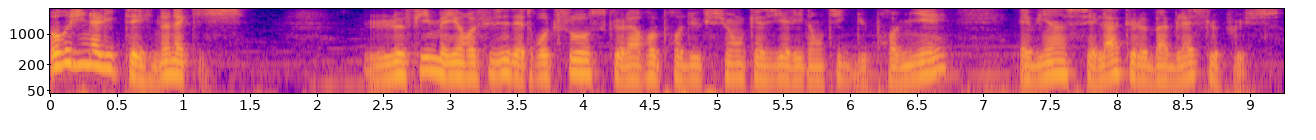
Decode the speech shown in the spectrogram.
Originalité, non acquis. Le film ayant refusé d'être autre chose que la reproduction quasi à l'identique du premier, eh bien c'est là que le bas blesse le plus.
